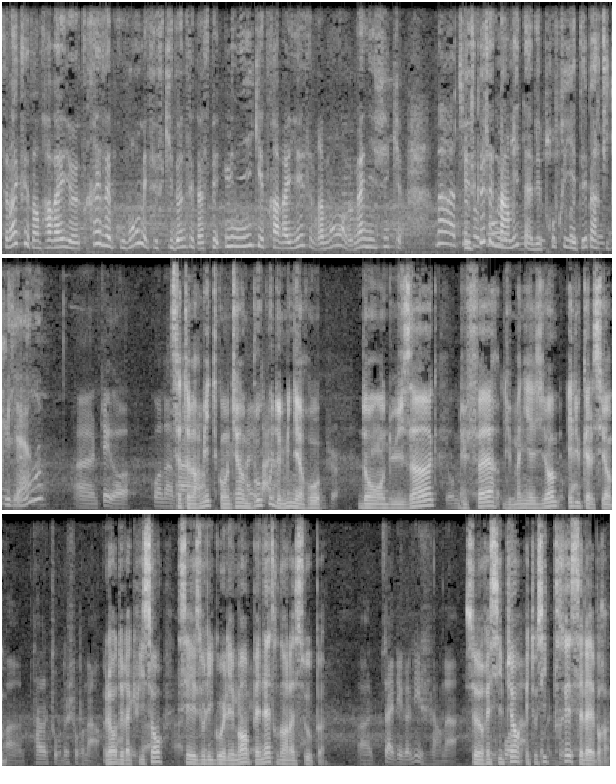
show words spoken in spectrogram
C'est vrai que c'est un travail euh, très éprouvant, mais c'est ce qui donne cet aspect unique et travaillé. C'est vraiment euh, magnifique. Est-ce que cette marmite a des propriétés particulières? Cette marmite contient beaucoup de minéraux, dont du zinc, du fer, du magnésium et du calcium. Lors de la cuisson, ces oligo-éléments pénètrent dans la soupe. Ce récipient est aussi très célèbre.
